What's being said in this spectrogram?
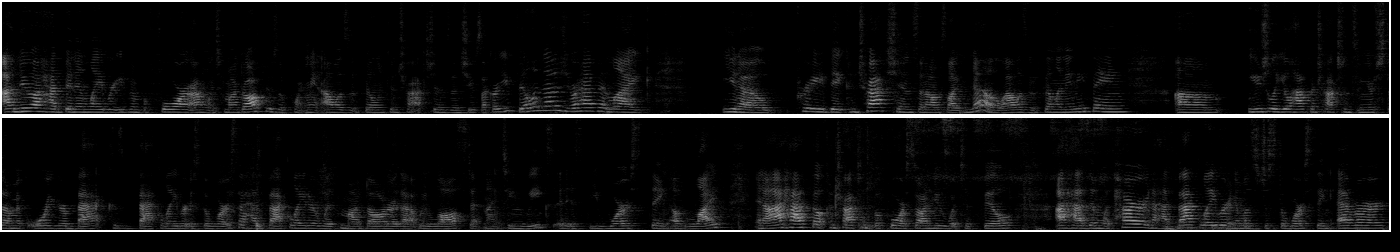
I knew I had been in labor even before I went to my doctor's appointment. I wasn't feeling contractions, and she was like, "Are you feeling those? You're having like, you know, pretty big contractions." And I was like, "No, I wasn't feeling anything." Um, usually you'll have contractions in your stomach or your back because back labor is the worst. I had back labor with my daughter that we lost at 19 weeks. It is the worst thing of life. And I have felt contractions before, so I knew what to feel. I had them with her and I had back labor and it was just the worst thing ever.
